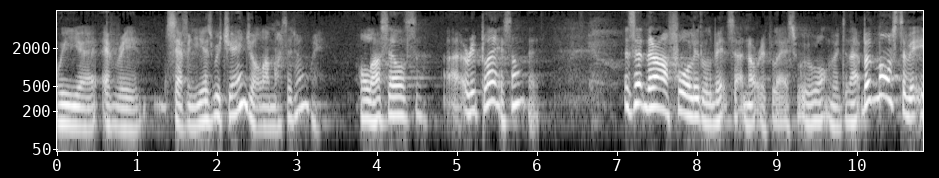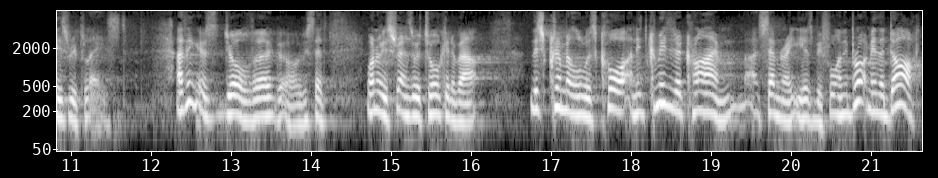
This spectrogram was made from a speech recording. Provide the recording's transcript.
we uh, every seven years we change all our matter, don't we? All our cells are replaced, aren't they? There are four little bits that are not replaced. We won't go into that. But most of it is replaced. I think it was Joel Virgo who said, one of his friends were talking about this criminal was caught and he'd committed a crime seven or eight years before and they brought him in the dock.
